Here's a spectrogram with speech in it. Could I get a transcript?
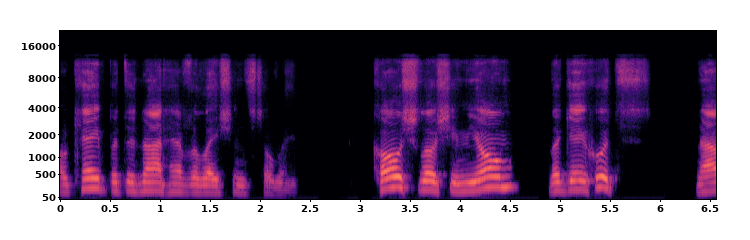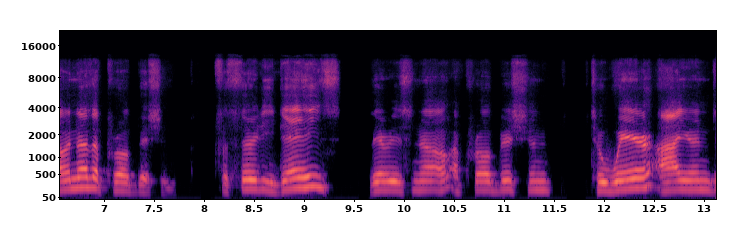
Okay, but did not have relations till later. Kol shloshim yom legehutz. Now another prohibition. For 30 days, there is no a prohibition to wear ironed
